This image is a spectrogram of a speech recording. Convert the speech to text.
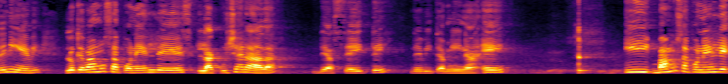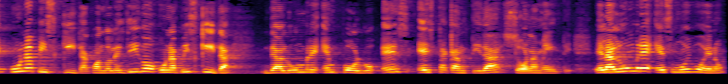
de nieve. Lo que vamos a ponerle es la cucharada de aceite de vitamina E. Y vamos a ponerle una pizquita. Cuando les digo una pizquita, de alumbre en polvo es esta cantidad solamente. El alumbre es muy bueno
